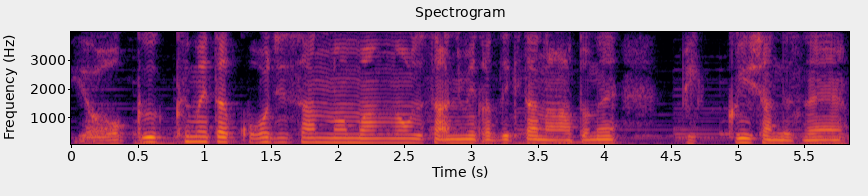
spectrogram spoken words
よく組めた浩二さんの漫画をですね、アニメ化できたなぁとね、びっくりしたんですね。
